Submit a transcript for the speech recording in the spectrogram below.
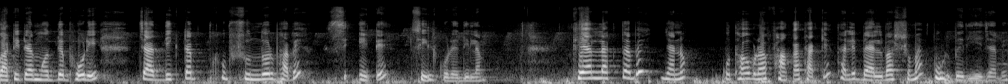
বাটিটার মধ্যে ভরে চারদিকটা খুব সুন্দরভাবে এঁটে সিল করে দিলাম। খেয়াল রাখতে হবে যেন কোথাও ওরা ফাঁকা থাকে, তাহলে বেলবার সময় পুর বেরিয়ে যাবে।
